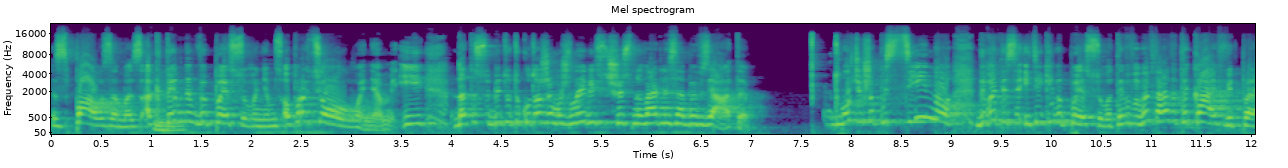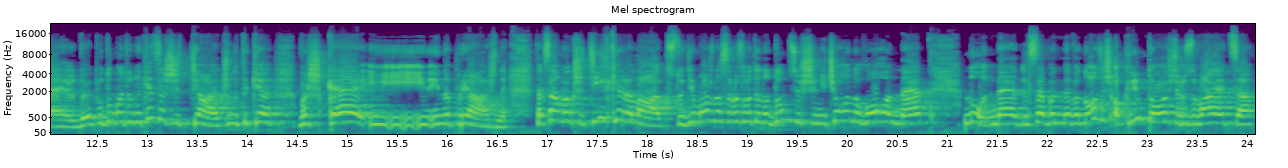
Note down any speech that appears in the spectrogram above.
з паузами, з активним виписуванням, з опрацьовуванням і дати собі тут таку теж можливість щось нове для себе взяти. Тому що якщо постійно дивитися і тільки виписувати, ви, ви втратите кайф від перегляду. І подумаєте, ну яке це життя, якщо воно таке важке і, і, і, і напряжне. Так само, якщо тільки релакс, тоді можна себе зловити на думці, що нічого нового не, ну, не для себе не виносиш, окрім того, що розвивається.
